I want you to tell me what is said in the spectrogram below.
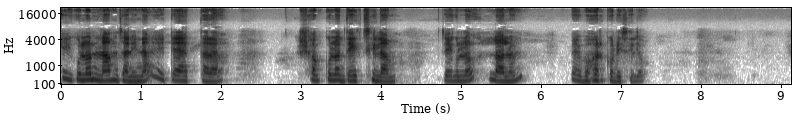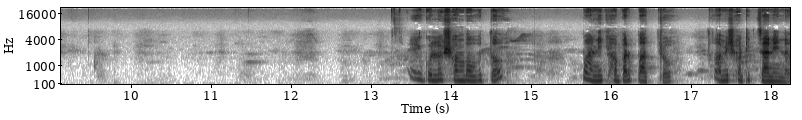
এগুলোর নাম জানি না, এটা একতারা। সবগুলো দেখছিলাম, যেগুলো লালন ব্যবহার করেছিল। এগুলো সম্ভবত পানি খাবার পাত্র? আমি সঠিক জানি না।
